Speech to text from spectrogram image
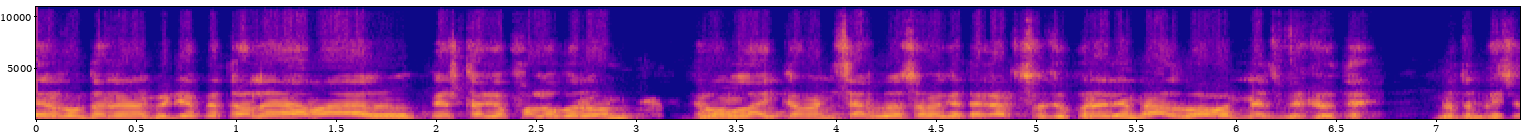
এরকম ধরনের ভিডিও পেতে হলে আমার পেজটাকে ফলো করুন এবং লাইক কমেন্ট শেয়ার করে সবাইকে দেখার সুযোগ করে দিন। আসব আবার নেক্সট ভিডিওতে নতুন কিছু।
